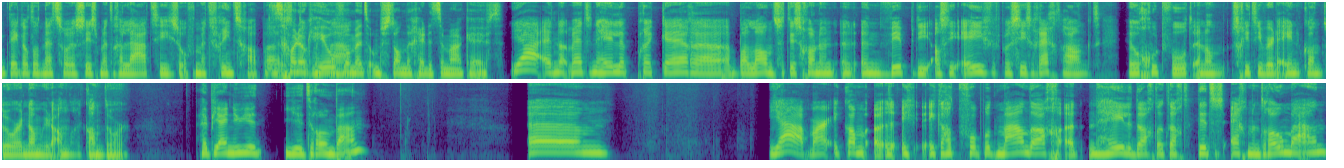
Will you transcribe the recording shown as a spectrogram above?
ik denk dat dat net zoals is met relaties of met vriendschappen. Dat het gewoon ook heel veel met omstandigheden te maken heeft. Ja, en met een hele precaire balans. Het is gewoon een, een, een wip die als hij even precies recht hangt, heel goed voelt. En dan schiet hij weer de ene kant door en dan weer de andere kant door. Heb jij nu je, je droombaan? Um, ja, maar ik, kan, eh, ik, ik had bijvoorbeeld maandag een hele dag dat ik dacht: dit is echt mijn droombaan.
